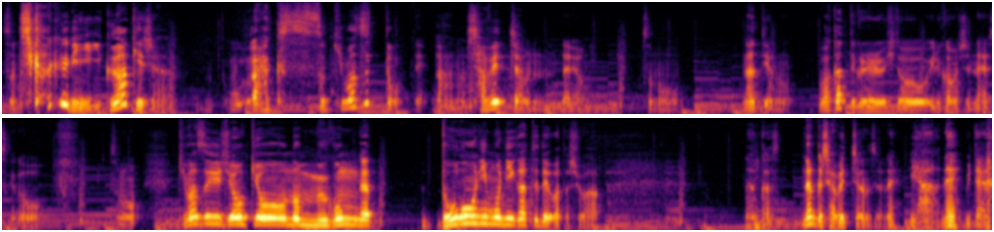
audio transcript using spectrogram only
その近くに行くわけじゃん。うわ、くっそ気まずって思って。あの、喋っちゃうんだよ。その、なんていうの、分かってくれる人いるかもしれないですけど、その、気まずい状況の無言がどうにも苦手で、私は。なんか、なんか喋っちゃうんですよね。いやーね、みたいな。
